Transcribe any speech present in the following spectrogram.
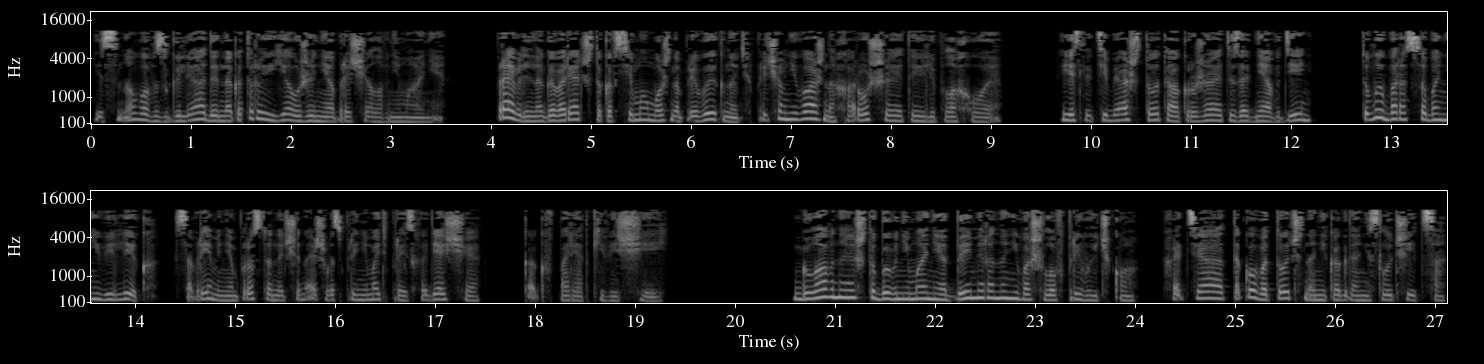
И снова взгляды, на которые я уже не обращала внимания. Правильно говорят, что ко всему можно привыкнуть, причем неважно, хорошее это или плохое. Если тебя что-то окружает изо дня в день, то выбор особо невелик. Со временем просто начинаешь воспринимать происходящее как в порядке вещей. Главное, чтобы внимание Дэмерона не вошло в привычку. Хотя такого точно никогда не случится.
